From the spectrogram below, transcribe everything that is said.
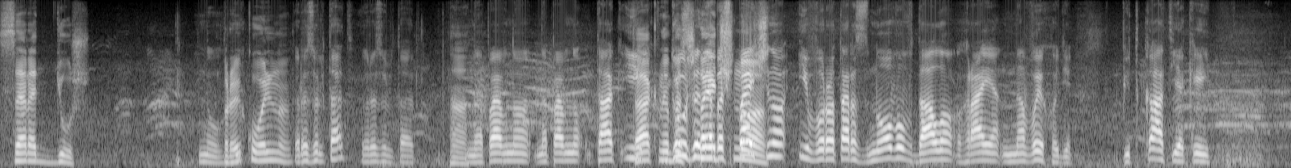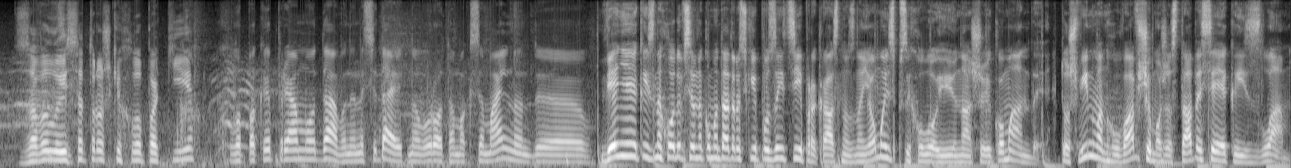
серед дюш. Ну, Прикольно. результат? Результат. Ага. Напевно, напевно, так і Так дуже небезпечно. небезпечно. І воротар знову вдало грає на виході. Підкат, який Завелися трошки хлопаки. хлопаки прямо да, вони насідають на ворота максимально. Де... Веня, який знаходився на коментаторській позиції, прекрасно знайомий з психологією нашої команди. Тож він вангував, що може статися якийсь злам.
